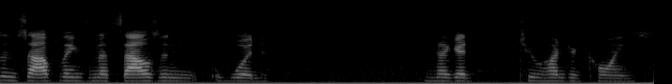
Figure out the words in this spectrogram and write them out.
Thousand saplings and a thousand wood. And I get 200 coins.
